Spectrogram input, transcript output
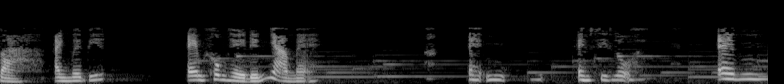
Và anh mới biết, em không hề đến nhà mẹ. Em... em xin lỗi. Em...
